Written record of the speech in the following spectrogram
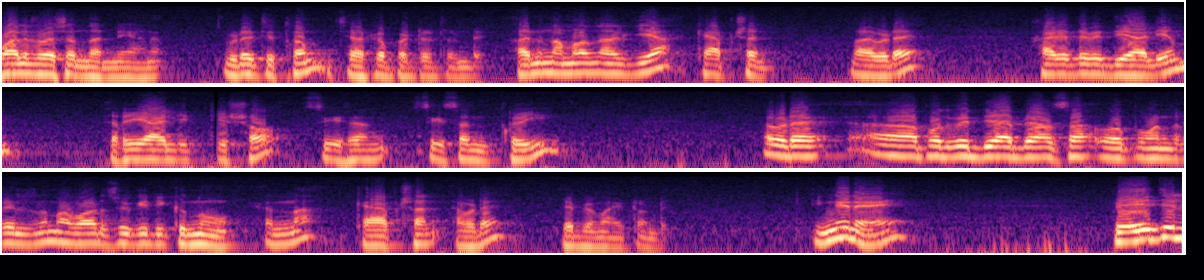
വലതുവശം തന്നെയാണ്. ഇവിടെ ചിത്രം ചേർക്കപ്പെട്ടിട്ടുണ്ട്. അതിന് നമ്മൾ നൽകിയ ക്യാപ്ഷൻ ഇവിടെ Haritha Vidyalayam reality show season season three. അവിടെ പൊതുവിദ്യാഭ്യാസ വകുപ്പ് മന്ത്രിയിൽ നിന്നും അവാർഡ് സ്വീകരിക്കുന്നു എന്ന ക്യാപ്ഷൻ അവിടെ ലഭ്യമായിട്ടുണ്ട്. ഇങ്ങനെ പേജിൽ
